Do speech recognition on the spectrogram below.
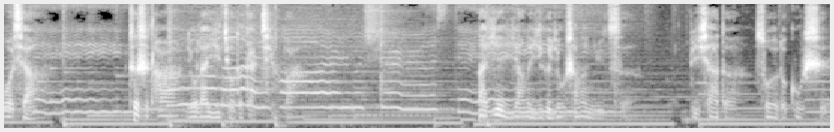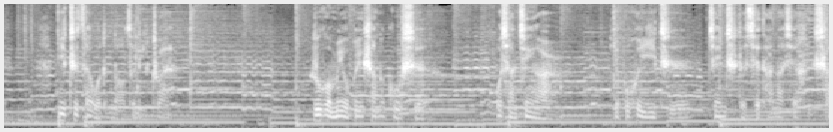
我想，这是他由来已久的感情吧。那夜一样的一个忧伤的女子，笔下的所有的故事，一直在我的脑子里转。如果没有悲伤的故事，我想静儿也不会一直坚持着写她那些很伤、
